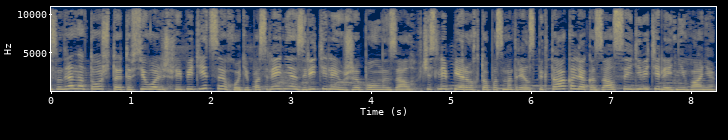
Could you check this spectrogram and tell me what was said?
Несмотря на то, что это всего лишь репетиция, хоть и последняя, зрителей уже полный зал. В числе первых, кто посмотрел спектакль, оказался и девятилетний Ваня.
